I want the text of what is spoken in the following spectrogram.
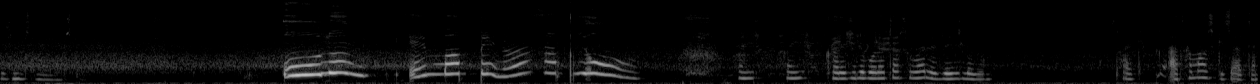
bizim sayemizde. Oğlum Mbappe ne yapıyor? Hayır hayır kaleciyle gol atarsa var ya rezil olurum. Takip atamaz ki zaten.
